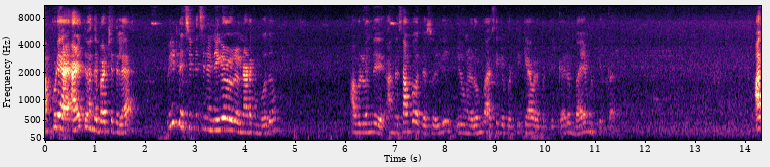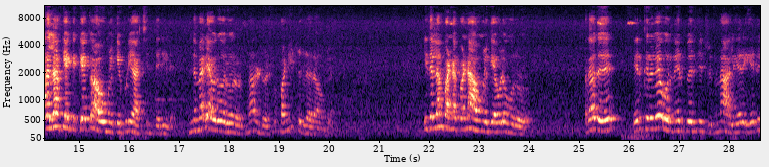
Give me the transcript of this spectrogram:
அப்படி அழைத்து வந்த பட்சத்தில் வீட்டில் சின்ன சின்ன நிகழ்வுகள் நடக்கும்போதும் அவர் வந்து அந்த சம்பவத்தை சொல்லி இவங்களை ரொம்ப அசிங்கப்படுத்தி கேவலப்படுத்தியிருக்காரு பயமுறுத்தியிருக்காரு. அதெல்லாம் கேட்க கேட்க அவங்களுக்கு எப்படி ஆச்சுன்னு தெரியல. இந்த மாதிரி அவர் ஒரு ஒரு வருஷம் ரெண்டு வருஷம் பண்ணிட்டு இருக்கிறாரு அவங்கள. இதெல்லாம் பண்ண பண்ண அவங்களுக்கு எவ்வளோ ஒரு அதாவது இருக்கிறதே ஒரு நெருப்பு எரிஞ்சிட்டு இருக்குன்னா அதில் ஏற எரி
